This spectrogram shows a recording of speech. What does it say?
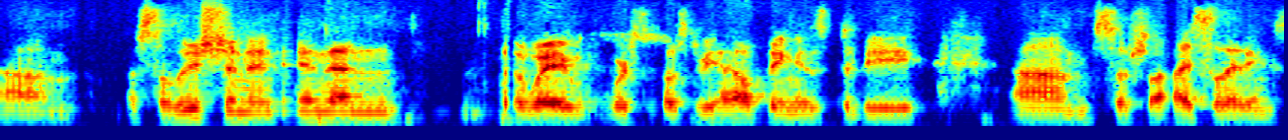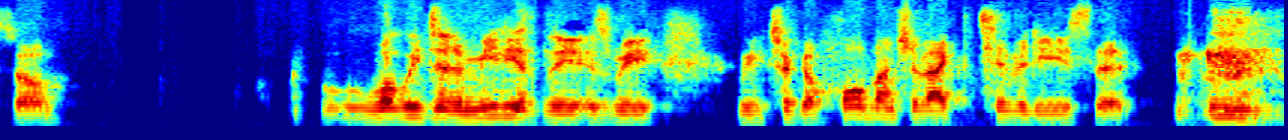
um, a solution. And and then the way we're supposed to be helping is to be um, social isolating. So what we did immediately is we we took a whole bunch of activities that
